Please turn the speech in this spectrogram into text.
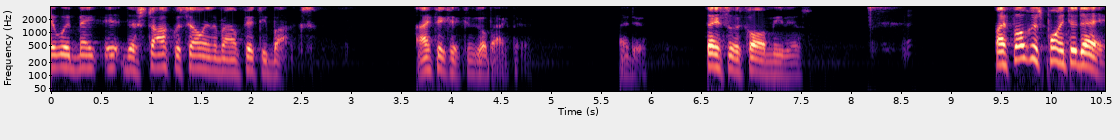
it would make it, the stock was selling around 50 bucks. I think it can go back there. I do. Thanks for the call, Medios. My focus point today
